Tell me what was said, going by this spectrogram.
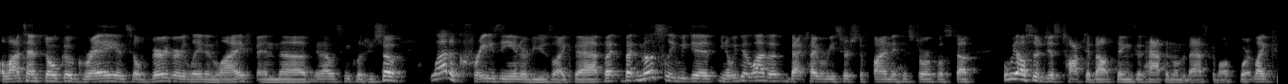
a lot of times don't go gray until very very late in life and uh, that was conclusion. So a lot of crazy interviews like that but but mostly we did you know we did a lot of that type of research to find the historical stuff but we also just talked about things that happened on the basketball court like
